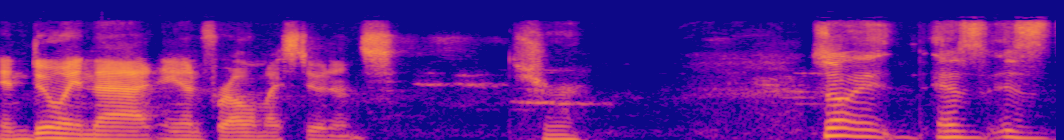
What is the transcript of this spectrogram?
in doing that, and for all of my students. Sure. So as is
